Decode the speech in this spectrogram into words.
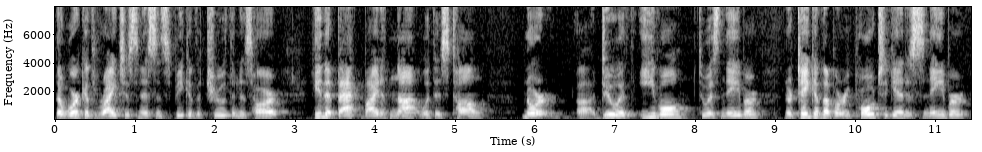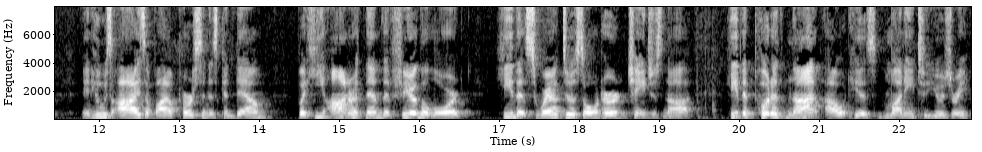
that worketh righteousness, and speaketh the truth in his heart. He that backbiteth not with his tongue, nor uh, doeth evil to his neighbor, nor taketh up a reproach against his neighbor, in whose eyes a vile person is condemned. But he honoreth them that fear the Lord. He that sweareth to his own hurt and changes not. He that putteth not out his money to usury,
